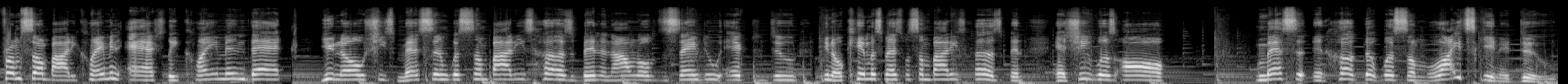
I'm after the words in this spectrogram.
from somebody claiming Ashley, claiming that, you know, she's messing with somebody's husband. And I don't know if it's the same dude, extra dude, you know, Kim is messing with somebody's husband. And she was all messing and hooked up with some light skinned dude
